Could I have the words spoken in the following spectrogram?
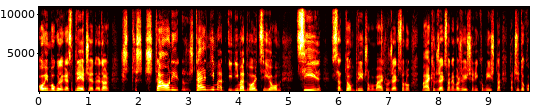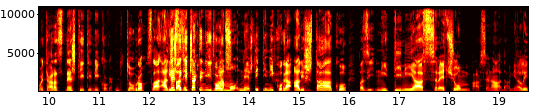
ovi mogu da ga spriječe. Da, šta, oni, šta je njima i njima dvojci i ovom cilj sa tom pričom o Michaelu Jacksonu? Michael Jackson ne može više nikom ništa. Znači, dokumentarac ne štiti nikoga. Dobro, sla, ali ne štiti pazi, čak ni njih dvojcu. mo, ne štiti nikoga, ali šta ako, pazi, ni ti ni ja srećom, par se nadam, jeli,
